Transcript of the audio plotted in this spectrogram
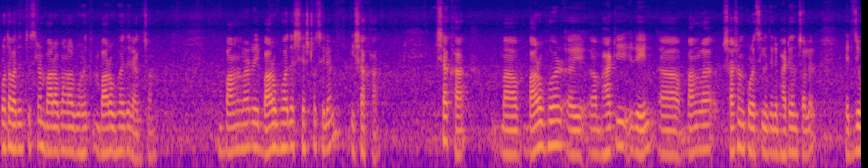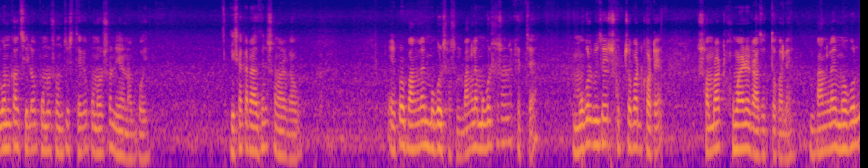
প্রতাপাদিত্য ছিলেন বারো বাংলার বারো ভূঁইয়াদের একজন। বাংলার এই বারো ভূঁইয়াদের শ্রেষ্ঠ ছিলেন ইশাখা। ইশাখা বা বারো ভূঁয়ার এই ভাটি রেইন বাংলা শাসন করেছিলেন তিনি ভাটি অঞ্চলের। এর জীবনকাল ছিল পনেরোশো উনত্রিশ থেকে পনেরোশো নিরানব্বই। ইশাখার রাজধানী সোনারগাঁও। এরপর বাংলায় মুঘল শাসন। বাংলায় মুঘল শাসনের ক্ষেত্রে মুঘল বিজয়ের সূত্রপাত ঘটে সম্রাট হুমায়ুনের রাজত্বকালে। বাংলায় মুঘল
